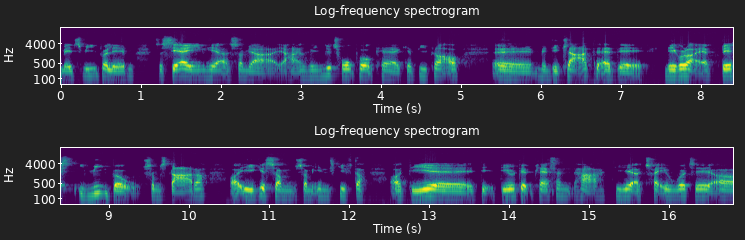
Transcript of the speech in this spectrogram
med et smil på læben, så ser jeg en her, som jeg, jeg har en rimelig tro på, kan, kan bidrage. Øh, men det er klart, at øh, Nikolaj er bedst i min bog som starter, og ikke som, som indskifter. Og det, øh, det, det er jo den plads, han har de her tre uger til at,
